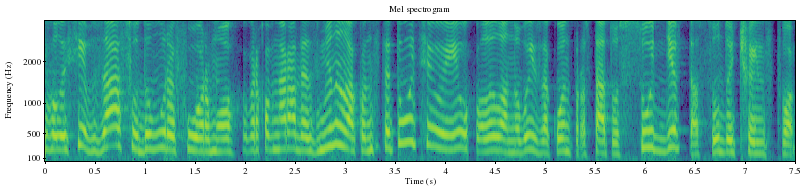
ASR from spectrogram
голосів за судову реформу. Верховна Рада змінила конституцію і ухвалила новий закон про статус суддів та судочинство.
